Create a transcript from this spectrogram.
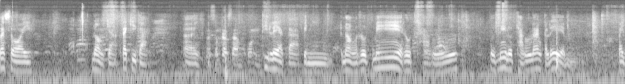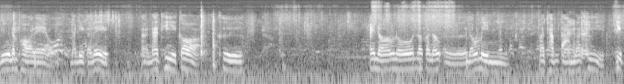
มิซอยน้องจากตะกี้กะมาสำกันสามคนที่แรกอะเป็นน้องรถเมย์รถถังรถเมย์รถถังนั่งกระเล่มไปอยู่น้ำพอแล้วบันนี้ก็เล่หน้าที่ก็คือ ให้น้องโน้ตแล้วก็น้องเอ๋อน้องมินมาทำตามหน้าที่ที่แ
